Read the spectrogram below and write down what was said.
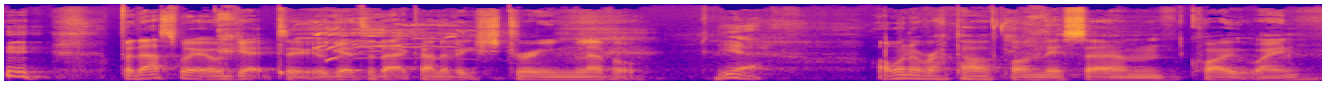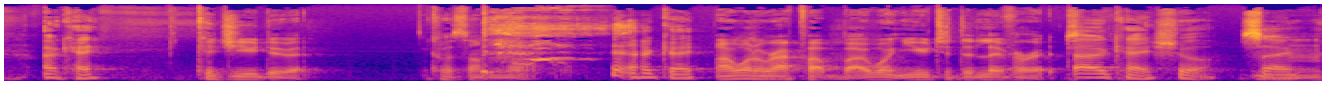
but that's where it'll get to. It'll get to that kind of extreme level. Yeah. I want to wrap up on this um, quote, Wayne. Okay. Could you do it? Because I'm not. okay. I want to wrap up, but I want you to deliver it. Okay, sure. So,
